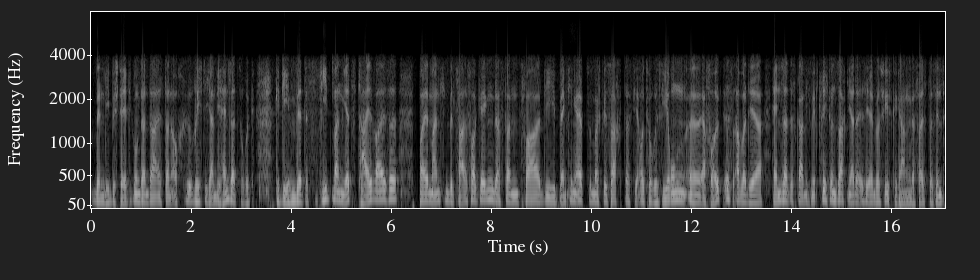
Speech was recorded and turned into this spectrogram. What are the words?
wenn die Bestätigung dann da ist, dann auch richtig an die Händler zurückgegeben wird. Das sieht man jetzt teilweise bei manchen Bezahlvorgängen, dass dann zwar die Banking-App zum Beispiel sagt, dass die Autorisierung äh, erfolgt ist, aber der Händler das gar nicht mitkriegt und sagt, ja, da ist irgendwas schiefgegangen. Das heißt, da sind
